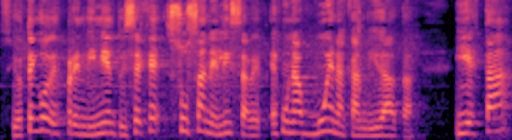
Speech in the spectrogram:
si yo tengo desprendimiento y sé que Susan Elizabeth es una buena candidata y está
